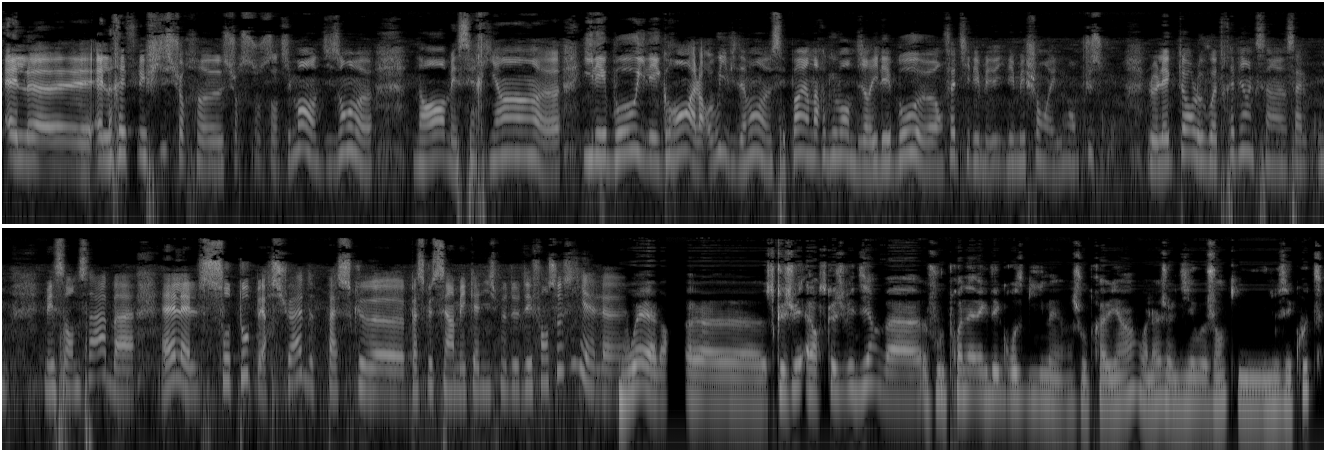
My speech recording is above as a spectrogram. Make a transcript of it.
Elle, elle réfléchit sur euh, sur son sentiment en disant euh, non mais c'est rien, euh, il est beau, il est grand. Alors oui évidemment c'est pas un argument de dire il est beau, en fait il est il est méchant et nous en plus le lecteur le voit très bien que c'est un sale con. Mais sans ça bah elle elle s'auto persuade parce que parce que c'est un mécanisme de défense aussi elle. Ouais alors ce que je vais alors ce que je vais dire va vous le prenez avec des grosses guillemets, hein, je vous préviens. Voilà je le dis aux gens qui nous écoutent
